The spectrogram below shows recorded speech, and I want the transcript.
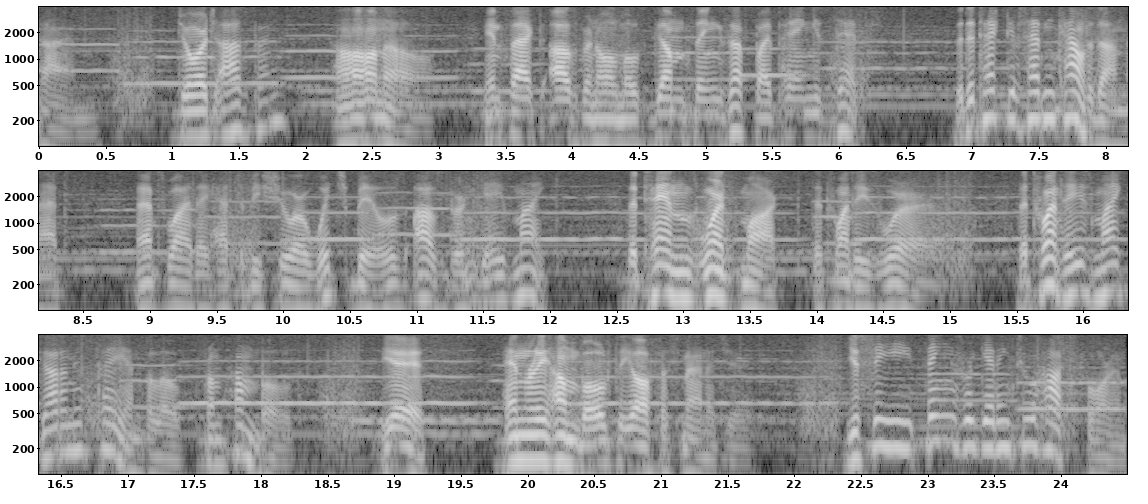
time. George Osborne? Oh, no. In fact, Osborne almost gummed things up by paying his debts. The detectives hadn't counted on that. That's why they had to be sure which bills Osborne gave Mike. The tens weren't marked, the twenties were. The twenties Mike got in his pay envelope from Humboldt. Yes, Henry Humboldt, the office manager. You see, things were getting too hot for him.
